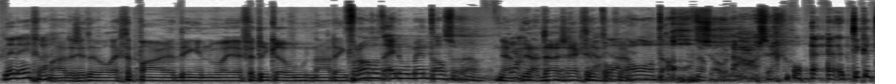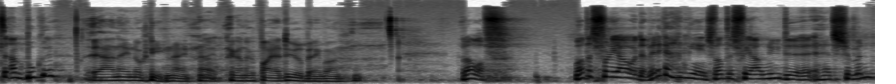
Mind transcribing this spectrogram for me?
Nee, nee, graag. Maar er zitten wel echt een paar eh, dingen in waar je even drie keer over moet nadenken. Vooral dat ene moment als... oh. Ja, ja. dat is echt heel tof. Ja. Oh, oh, zo nou zeg. Oh. Eh, eh, ticket aan het boeken? ja, nee, nog niet. Nee, nee. Dat gaat nog een paar jaar duren, ben ik bang. Ralf, wat is voor jou, dat weet ik eigenlijk niet eens, wat is voor jou nu de, het summon?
